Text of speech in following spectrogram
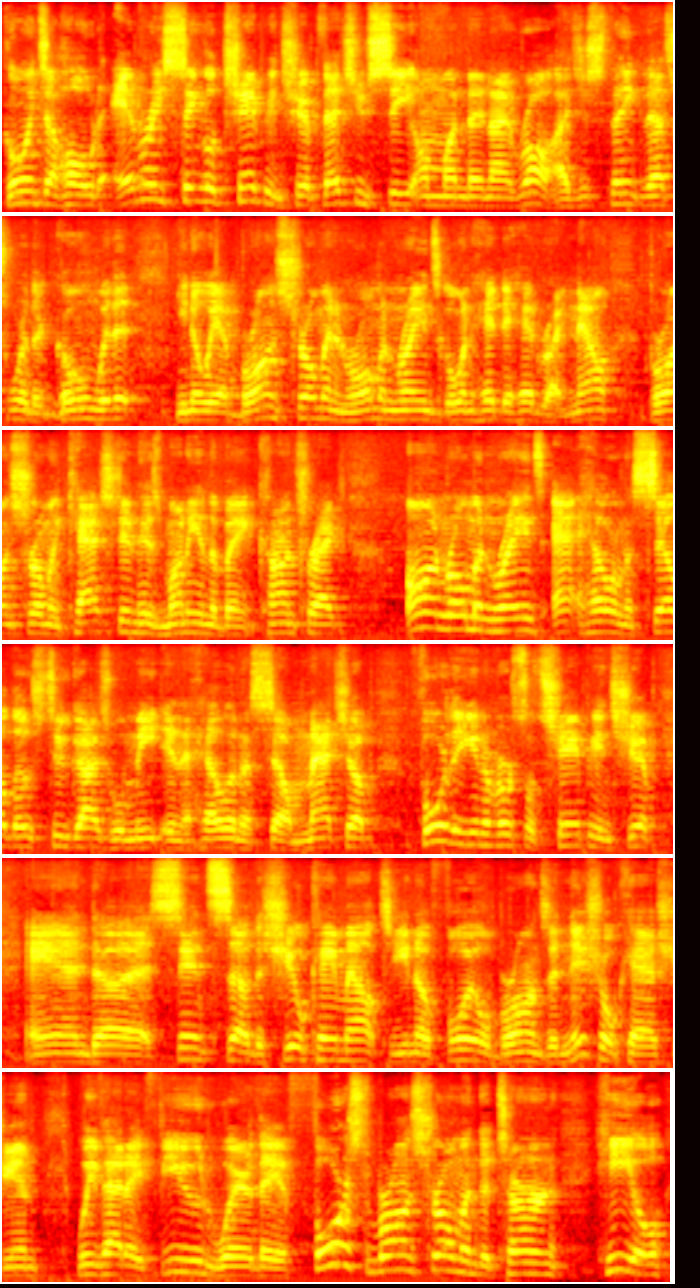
going to hold every single championship that you see on Monday Night Raw. I just think that's where they're going with it. You know, we have Braun Strowman and Roman Reigns going head-to-head -head right now. Braun Strowman cashed in his Money in the Bank contract on Roman Reigns at Hell in a Cell. Those two guys will meet in a Hell in a Cell matchup for the Universal Championship. And uh, since uh, the Shield came out to, you know, foil Braun's initial cash-in, we've had a feud where they have forced Braun Strowman to turn heel,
